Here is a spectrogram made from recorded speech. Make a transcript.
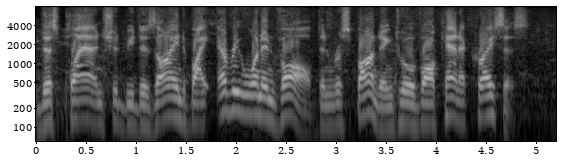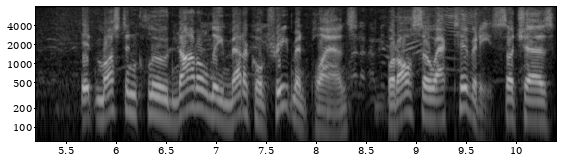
This plan should be designed by everyone involved in responding to a volcanic crisis. It must include not only medical treatment plans, but also activities such as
